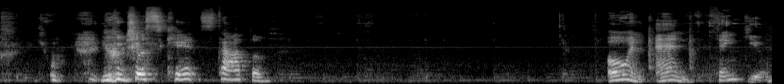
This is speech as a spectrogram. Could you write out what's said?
you, you just can't stop him. Oh, an N. Thank you.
